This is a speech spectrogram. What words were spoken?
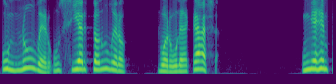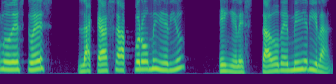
un número, un cierto número por una casa. Un ejemplo de esto es la casa promedio en el estado de Maryland,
